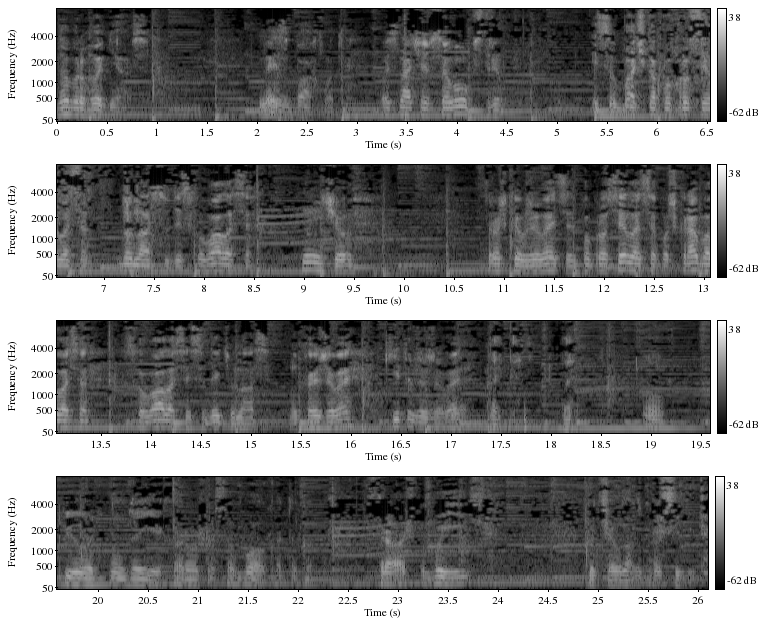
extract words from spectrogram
Доброго дня. Ми з Бахмута. Ось почався обстріл. І собачка попросилася до нас сюди сховалася. Ну нічого. Трошки вживеться, попросилася, пошкрабалася, сховалася, сидить у нас. Ну хай живе, кіт уже живе. Е, дай дай, дай. О, п'ять дає, хороша собака така. Страшно, боїться. Ну, Хоча у нас буде сидіти.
